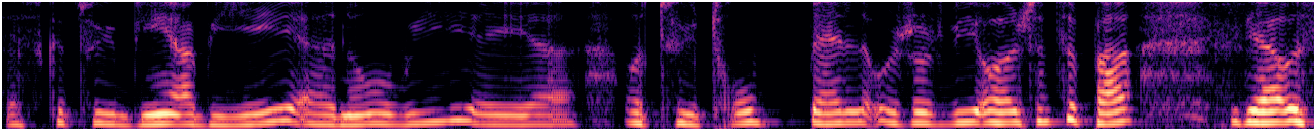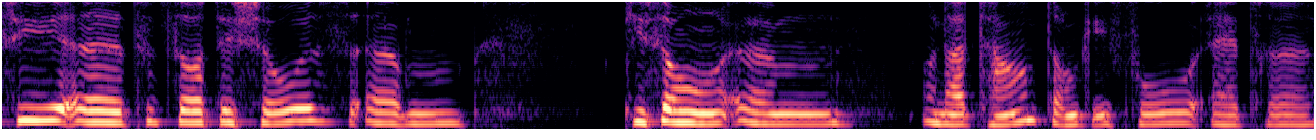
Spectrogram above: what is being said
est-ce que tu es bien habillée? Non, oui. Euh, oh, tu es trop belle aujourd'hui? Oh, Je ne sais pas. Il y a aussi toutes sortes de choses qui sont en attente. Donc, il faut être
